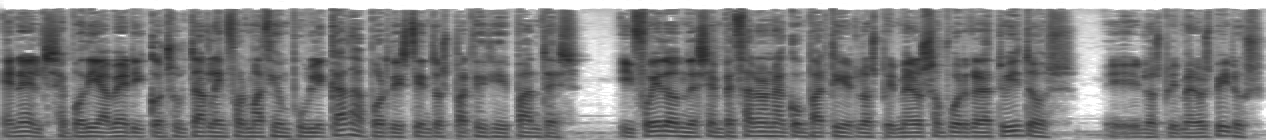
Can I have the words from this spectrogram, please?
En él se podía ver y consultar la información publicada por distintos participantes, y fue donde se empezaron a compartir los primeros software gratuitos y los primeros virus.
